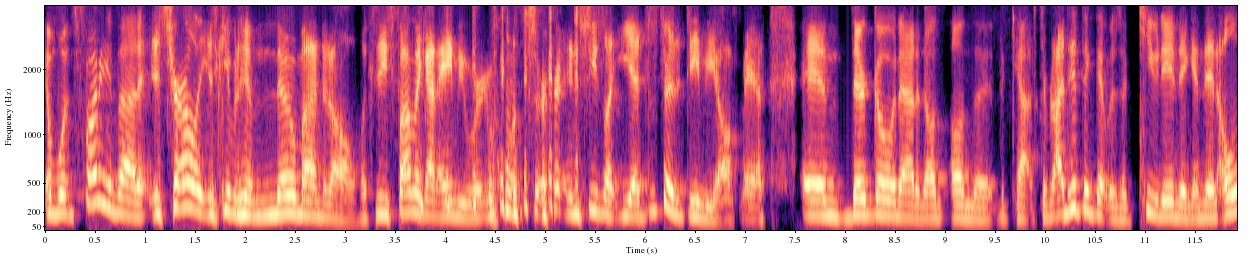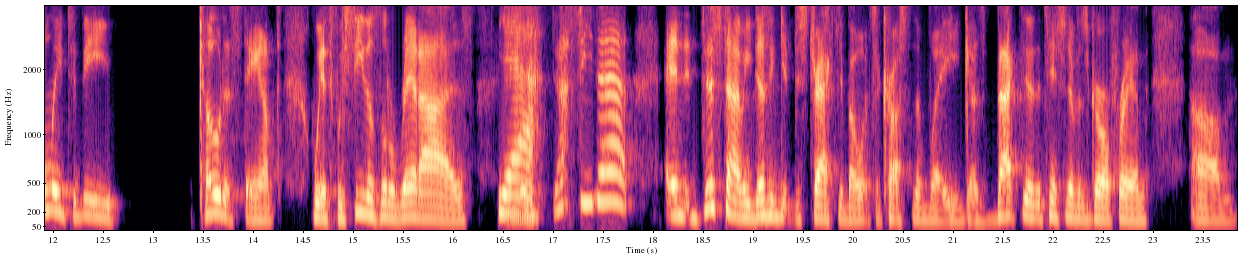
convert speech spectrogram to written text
And what's funny about it is Charlie is giving him no mind at all because he's finally got Amy where he wants her. And she's like, Yeah, just turn the TV off, man. And they're going at it on, on the, the couch. But I did think that was a cute ending. And then only to be coda stamped with we see those little red eyes. Yeah. Then, Did I see that? And this time he doesn't get distracted by what's across the way. He goes back to the attention of his girlfriend, um,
